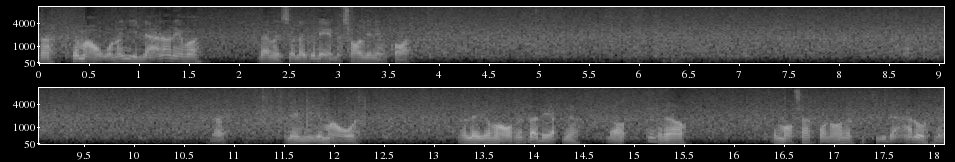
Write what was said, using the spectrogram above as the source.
À, cái màu của nó nhìn đã đó anh em ơi. Đây mình sẽ lấy cái đèn mà soi cho anh em coi. Đây anh em nhìn cái màu này nó lên cái màu rất là đẹp nha. Đó thấy không? Cái màu sắc của nó là cực kỳ đã luôn này.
